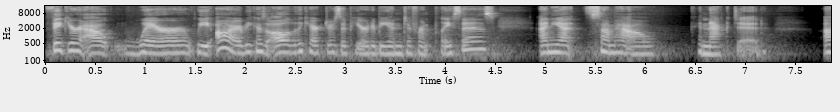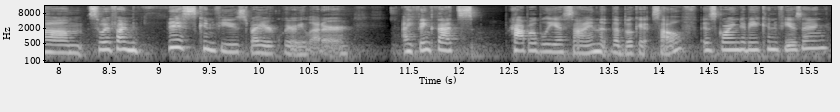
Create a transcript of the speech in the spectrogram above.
figure out where we are because all of the characters appear to be in different places and yet somehow connected. Um, so if I'm this confused by your query letter, I think that's probably a sign that the book itself is going to be confusing.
